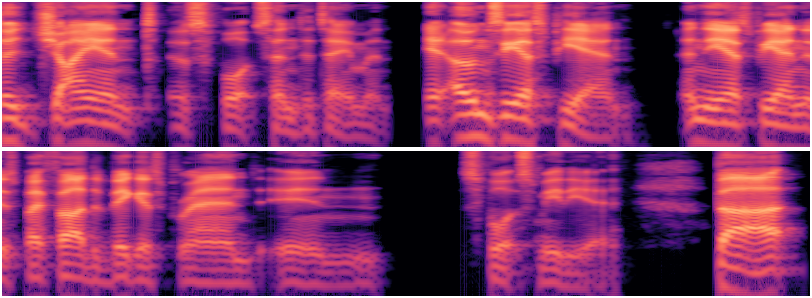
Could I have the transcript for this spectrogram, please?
the giant of sports entertainment. It owns ESPN, and ESPN is by far the biggest brand in sports media. But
